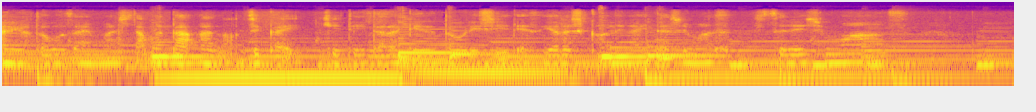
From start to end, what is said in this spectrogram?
ありがとうございました。またあの次回聞いていただけると嬉しいです。よろしくお願いいたします。失礼します。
